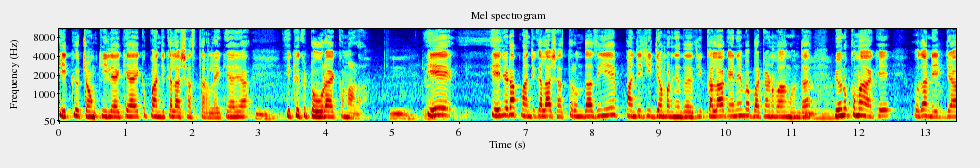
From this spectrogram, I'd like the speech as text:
ਇੱਕ ਚੌਂਕੀ ਲੈ ਕੇ ਆਇਆ ਇੱਕ ਪੰਜ ਕਲਾ ਸ਼ਸਤਰ ਲੈ ਕੇ ਆਇਆ ਇੱਕ ਕਟੋਰਾ ਇੱਕ ਮਾਲਾ। ਇਹ ਇਹ ਜਿਹੜਾ ਪੰਜ ਕਲਾ ਸ਼ਸਤਰ ਹੁੰਦਾ ਸੀ ਇਹ ਪੰਜ ਚੀਜ਼ਾਂ ਬਣ ਜਾਂਦਾ ਸੀ। ਕਲਾ ਕਹਿੰਦੇ ਆ ਬਟਨ ਵਾਂਗ ਹੁੰਦਾ ਵੀ ਉਹਨੂੰ ਘੁਮਾ ਕੇ ਉਹਦਾ ਨੇਜਾ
